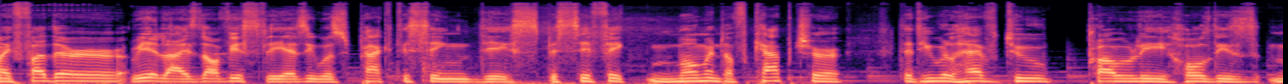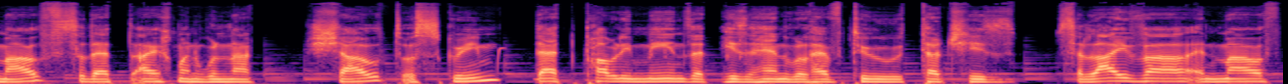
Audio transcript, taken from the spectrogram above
My father realized, obviously, as he was practicing the specific moment of capture, that he will have to probably hold his mouth so that Eichmann will not shout or scream. That probably means that his hand will have to touch his saliva and mouth.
